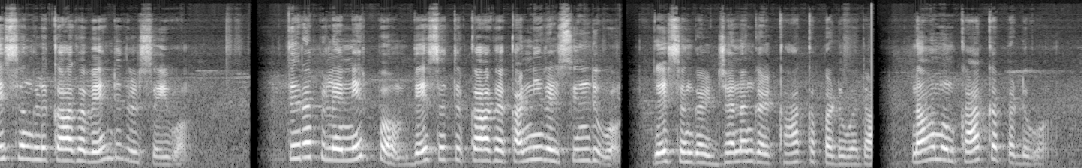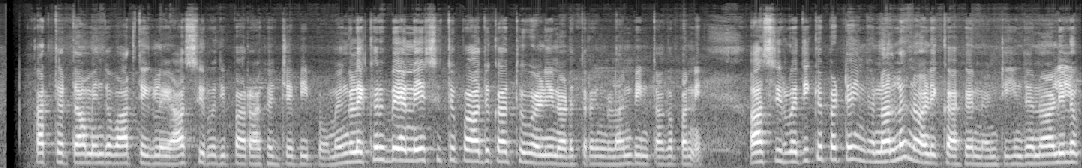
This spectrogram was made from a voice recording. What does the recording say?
தேசங்களுக்காக வேண்டுதல் செய்வோம். திறப்பிலை நிற்போம். தேசத்துக்காக கண்ணீரை சிந்துவோம். தேசங்கள் ஜனங்கள் காக்கப்படுவதா நாமும் காக்கப்படுவோம். கர்த்தர் தாம் இந்த வார்த்தைகளை ஆசீர்வதிப்பாராக ஜெபிப்போம். எங்களை கிருபையை நேசித்து பாதுகாத்து வழி நடத்துகிற எங்கள் அன்பின் தகப்பனே ஆசீர்வதிக்கப்பட்ட இந்த நல்ல நாளுக்காக நன்றி. இந்த நாளிலும்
